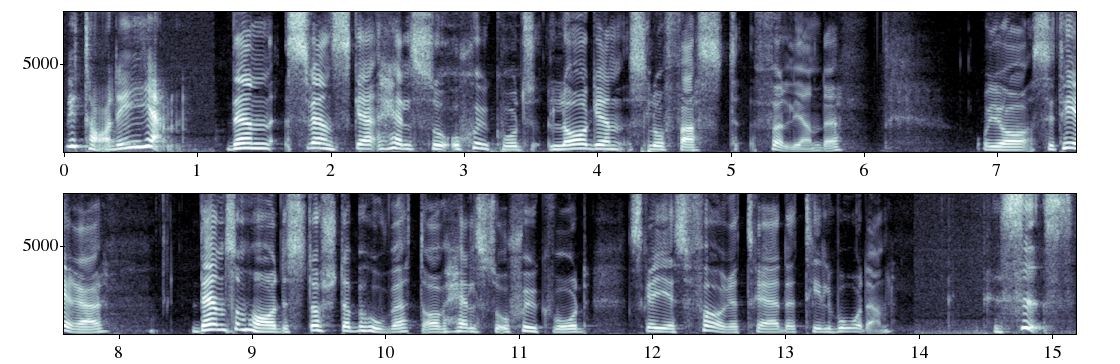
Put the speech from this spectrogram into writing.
Vi tar det igen. Den svenska hälso och sjukvårdslagen slår fast följande. Och jag citerar. Den som har det största behovet av hälso och sjukvård ska ges företräde till vården. Precis.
